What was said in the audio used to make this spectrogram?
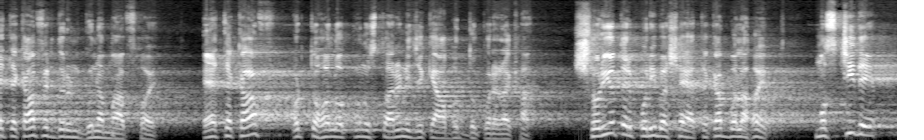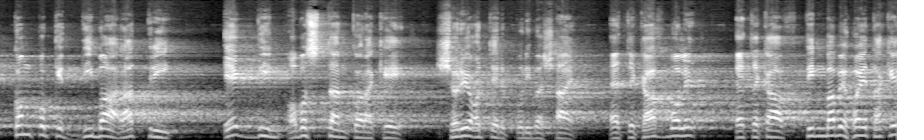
এতে কাফের দরুন গুণা মাফ হয়। এতে কাফ অর্থ হলো কোন স্থানে নিজেকে আবদ্ধ করে রাখা। শরীয়তের পরিভাষায় এতে কাফ বলা হয়, মসজিদে কমপক্ষে দিবা রাত্রি একদিন অবস্থান করাকে শরীয়তের পরিভাষায় এতেকাফ বলে। এতেকাফ তিনভাবে হয়ে থাকে।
